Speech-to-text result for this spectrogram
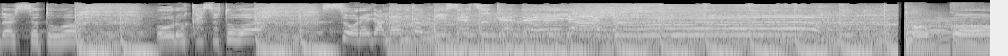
正しさとは愚かさとはそれが何か見せつけてやる。こ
